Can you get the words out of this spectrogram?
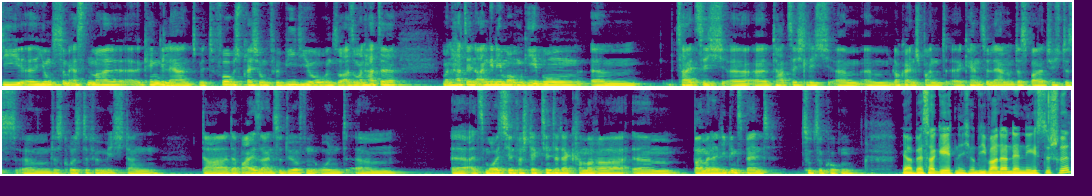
die äh, Jungs zum ersten Mal äh, kennengelernt mit Vorbesprechungen für Video und so. Also man hatte, man hatte in angenehmer Umgebung ähm, Zeit, sich äh, äh, tatsächlich ähm, ähm, locker entspannt äh, kennenzulernen. Und das war natürlich das, ähm, das Größte für mich, dann da dabei sein zu dürfen und ähm, äh, als Mäuschen versteckt hinter der Kamera ähm, bei meiner Lieblingsband zuzugucken. Ja, besser geht nicht. Und wie war dann der nächste Schritt?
